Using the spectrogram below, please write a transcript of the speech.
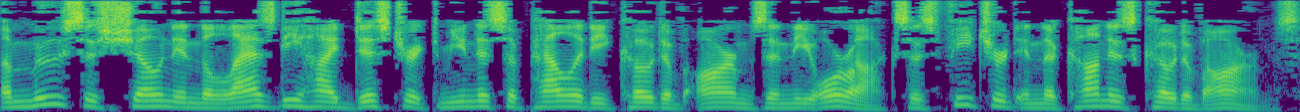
A moose is shown in the Lazdijai district municipality coat of arms and the aurochs is featured in the Kaunas coat of arms.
